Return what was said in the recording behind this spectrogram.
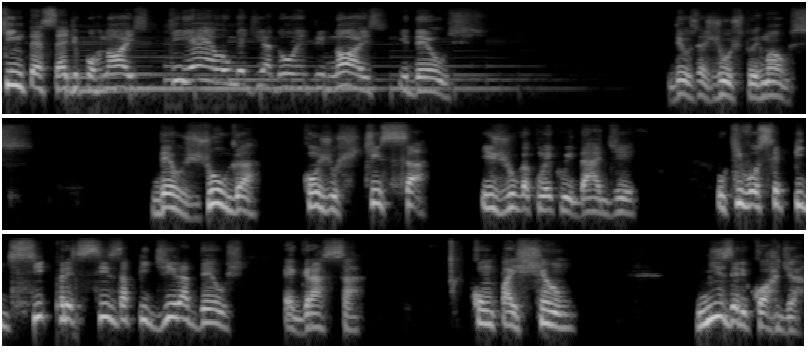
que intercede por nós, que é o mediador entre nós e Deus. Deus é justo, irmãos. Deus julga com justiça e julga com equidade. O que você precisa pedir a Deus é graça, compaixão, misericórdia.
